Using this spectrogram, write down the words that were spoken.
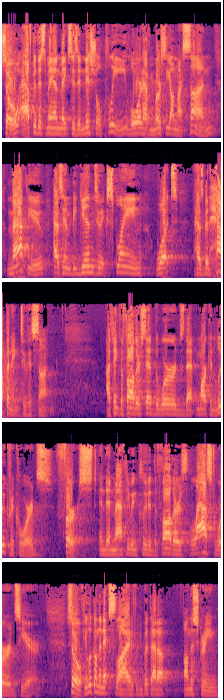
So, after this man makes his initial plea, Lord, have mercy on my son, Matthew has him begin to explain what has been happening to his son. I think the father said the words that Mark and Luke records first, and then Matthew included the father's last words here. So, if you look on the next slide, if we can put that up on the screen,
